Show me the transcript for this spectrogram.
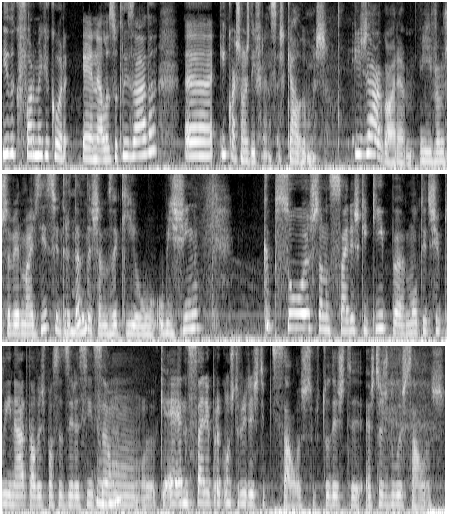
e de que forma é que a cor é nelas utilizada uh, e quais são as diferenças, que há algumas. E já agora, e vamos saber mais disso, entretanto, uhum. deixamos aqui o, o bichinho que pessoas são necessárias, que equipa multidisciplinar, talvez possa dizer assim, são uhum. que é necessária para construir este tipo de salas, sobretudo este, estas duas salas?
